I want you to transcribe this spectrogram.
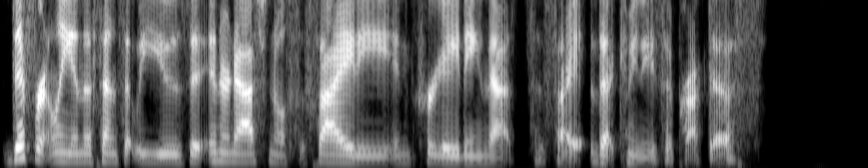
differently in the sense that we used an international society in creating that society that communities of practice.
